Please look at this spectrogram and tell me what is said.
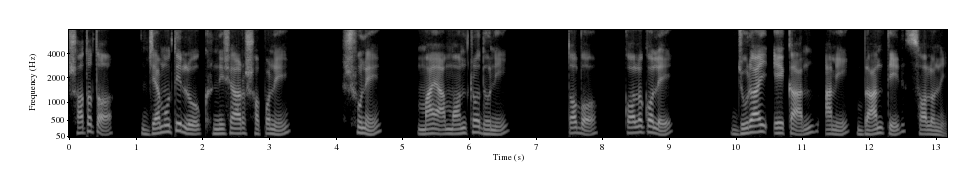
সতত জ্যামতি লোক নিশার স্বপনে শুনে মায়া মন্ত্রধ্বনি, তব কলকলে জুড়াই এ কান আমি ভ্রান্তির ছলনে।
